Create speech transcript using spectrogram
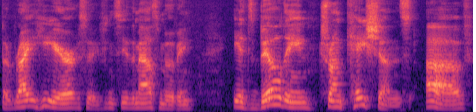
But right here, so you can see the mouse moving, it's building truncations of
